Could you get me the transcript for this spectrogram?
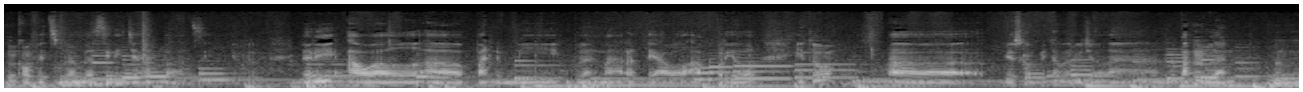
Hmm. COVID-19 ini jahat banget sih gitu. Dari awal uh, pandemi bulan Maret ya awal April itu uh, bioskop kita baru jalan 4 Hmm. bulan. Hmm.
